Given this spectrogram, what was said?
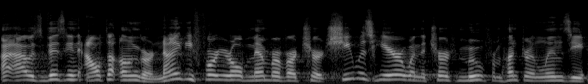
I, I was visiting Alta Unger, 94 year old member of our church. She was here when the church moved from Hunter and Lindsay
